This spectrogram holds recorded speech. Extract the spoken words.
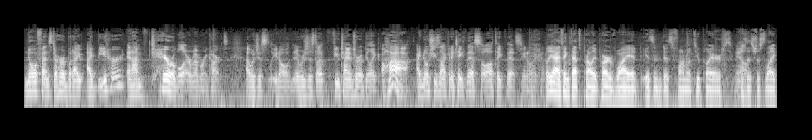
no offense to her, but I I beat her, and I'm terrible at remembering cards. I would just, you know, there was just a few times where I'd be like, "Aha! I know she's not going to take this, so I'll take this." You know, that kind of. Well, yeah, I think that's probably part of why it isn't as fun with two players because Yeah. it's just like,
